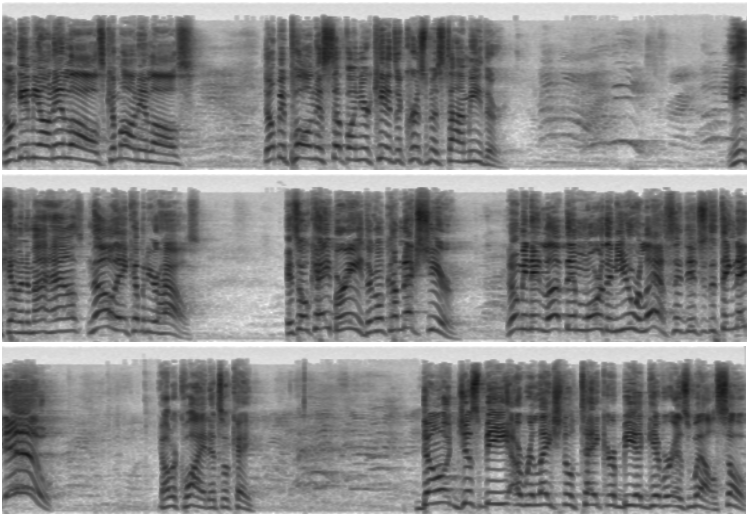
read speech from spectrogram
Don't get me on in laws. Come on, in laws. Don't be pulling this stuff on your kids at Christmas time either. You ain't coming to my house? No, they ain't coming to your house. It's okay, breathe. They're gonna come next year. It don't mean they love them more than you or less. It's just the thing they do. Y'all are quiet, it's okay. Don't just be a relational taker, be a giver as well. So,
